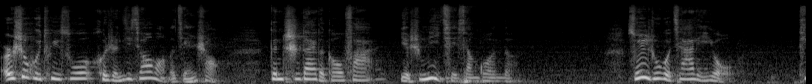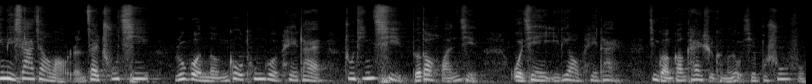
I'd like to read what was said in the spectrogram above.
而社会退缩和人际交往的减少，跟痴呆的高发也是密切相关的。所以，如果家里有听力下降老人，在初期如果能够通过佩戴助听器得到缓解，我建议一定要佩戴，尽管刚开始可能有些不舒服。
